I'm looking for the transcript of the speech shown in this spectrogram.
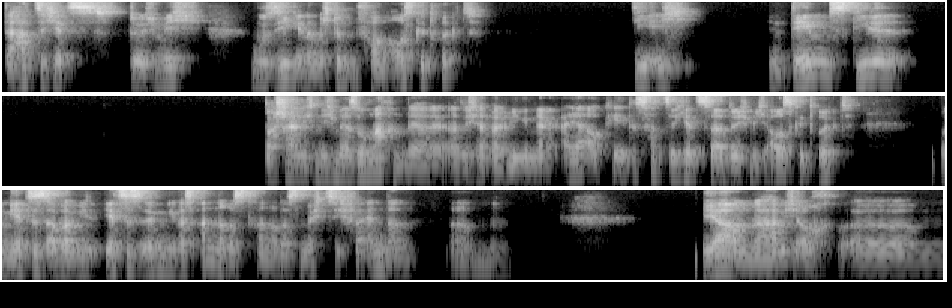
da hat sich jetzt durch mich Musik in einer bestimmten Form ausgedrückt, die ich in dem Stil wahrscheinlich nicht mehr so machen werde. Also ich habe halt wie gemerkt, ah ja, okay, das hat sich jetzt da durch mich ausgedrückt und jetzt ist aber wie, jetzt ist irgendwie was anderes dran oder es möchte sich verändern. Ähm, ja, und da habe ich auch ähm,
